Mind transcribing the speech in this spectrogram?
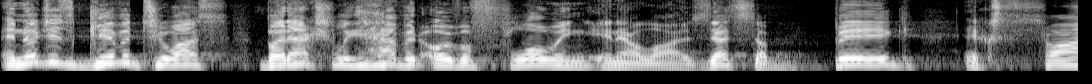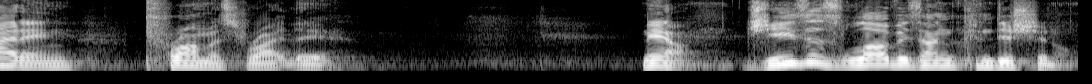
And not just give it to us, but actually have it overflowing in our lives. That's a big, exciting promise right there. Now, Jesus' love is unconditional,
